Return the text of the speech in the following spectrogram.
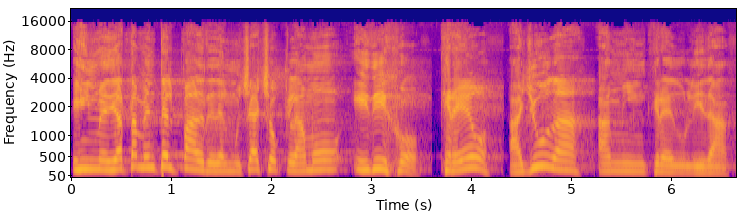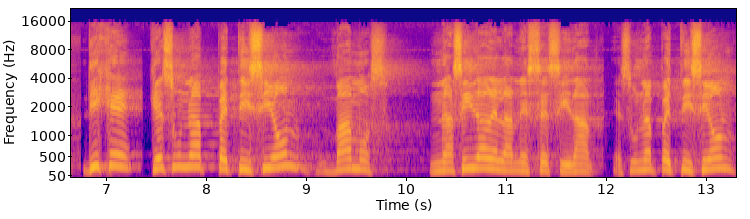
Inmediatamente el padre del muchacho clamó y dijo, creo, ayuda a mi incredulidad. Dije que es una petición, vamos, nacida de la necesidad. Es una petición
